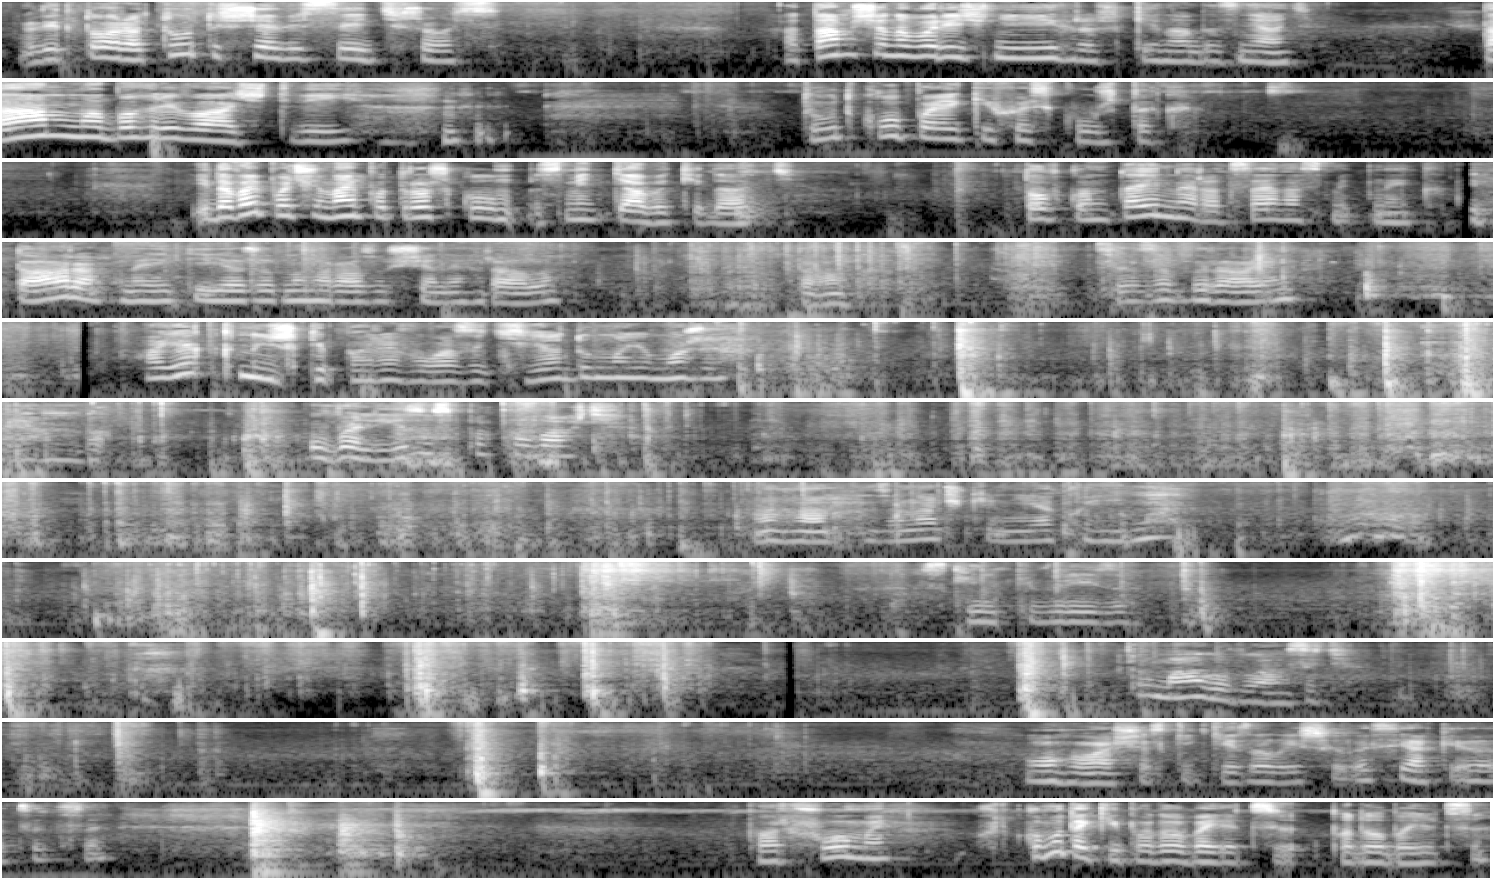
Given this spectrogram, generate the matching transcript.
Віктора, тут ще висить щось. А там ще новорічні іграшки треба зняти. Там обогрівач твій. Тут купа якихось курток. І давай починай потрошку сміття викидати. То в контейнер, а це на смітник. Гітара, на якій я жодного разу ще не грала. Так, це забираємо. А як книжки перевозить? Я думаю, може. Прям би у валізу спакувати. Ага, заначки ніякої нема. Скільки влізе. То мало влазить. Ого, а ще скільки залишилось, як його це все. Парфуми. Кому такі подобаються? подобаються?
